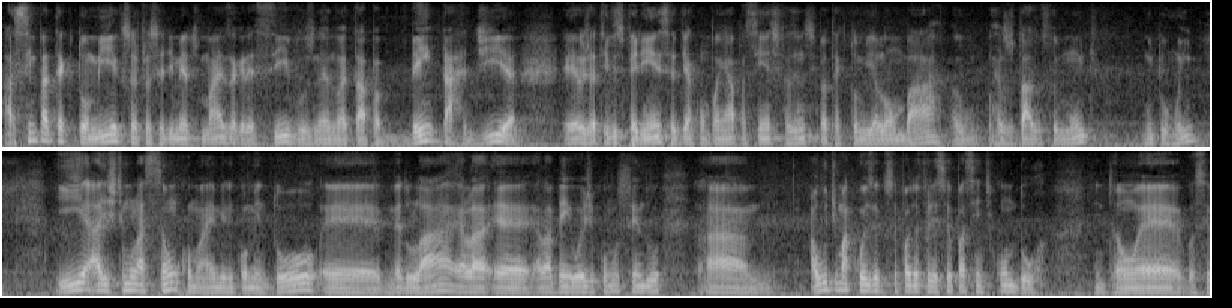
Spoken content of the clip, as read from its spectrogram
a simpatectomia, que são os procedimentos mais agressivos, né, numa etapa bem tardia, eu já tive experiência de acompanhar pacientes fazendo simpatectomia lombar, o resultado foi muito, muito ruim. E a estimulação, como a Emily comentou, é, medular, ela, é, ela vem hoje como sendo a, a última coisa que você pode oferecer ao paciente com dor. Então, é, você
